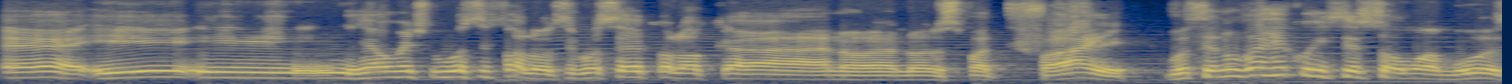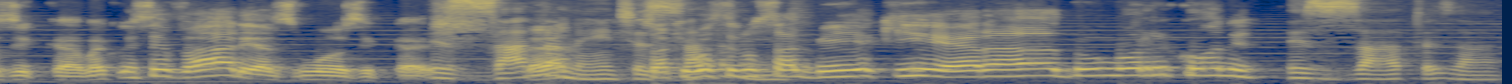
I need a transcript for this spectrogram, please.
É, e, e realmente, como você falou, se você colocar no, no Spotify, você não vai reconhecer só uma música, vai conhecer várias músicas. né? Exatamente, Só que você não sabia que era do Morricone. Exato, exato.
